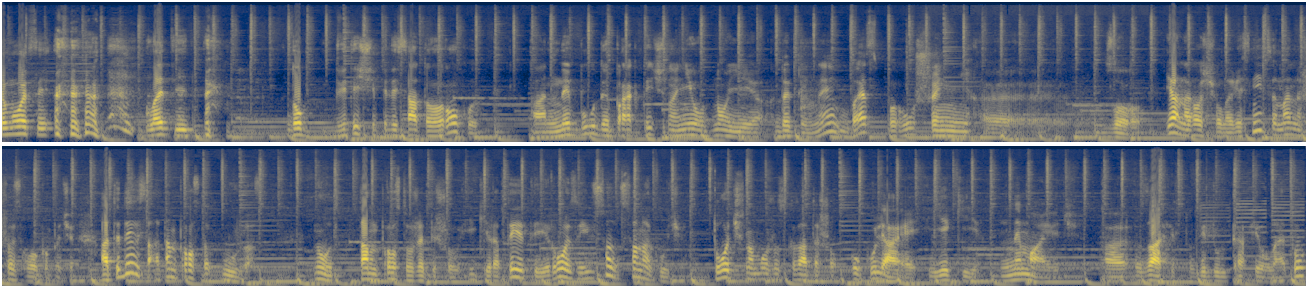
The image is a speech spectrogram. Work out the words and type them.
емоцій? Платіть. До 2050 року не буде практично ні одної дитини без порушень е, зору. Я нарощувала рісниці, в мене щось око пече. А ти дивишся, а там просто ужас. Ну, там просто вже пішов і кератит, і ерозія, і все, все на кучі. Точно можу сказати, що окуляри, які не мають е, захисту від ультрафіолету,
